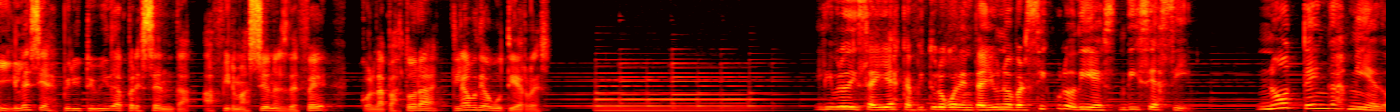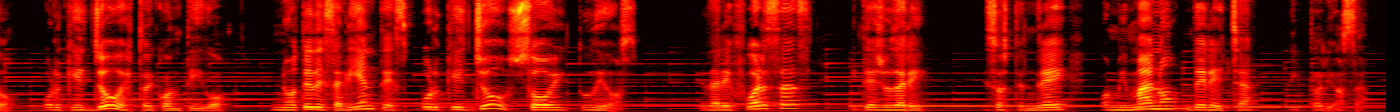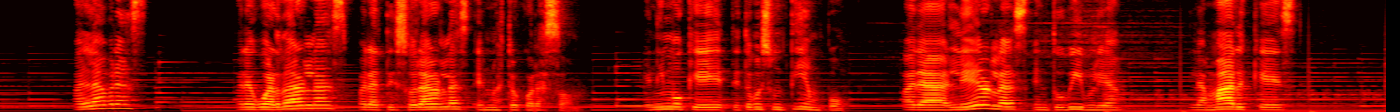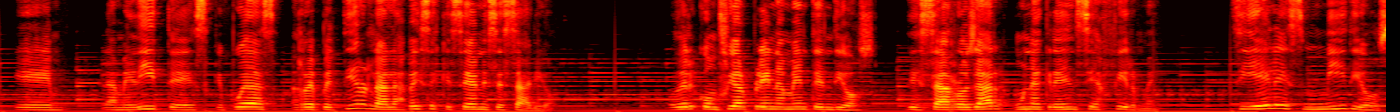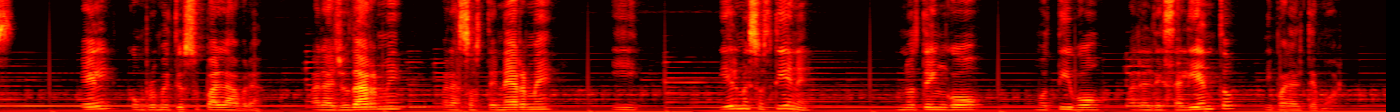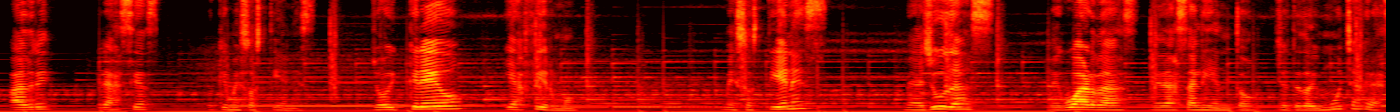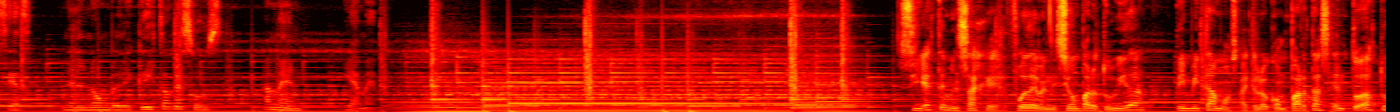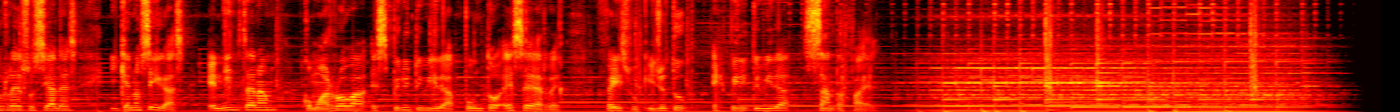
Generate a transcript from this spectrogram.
Iglesia Espíritu y Vida presenta Afirmaciones de Fe con la pastora Claudia Gutiérrez. libro de Isaías capítulo 41 versículo 10 dice así, No tengas miedo, porque yo estoy contigo. No te desalientes, porque yo soy tu Dios. Te daré fuerzas y te ayudaré. Te sostendré con mi mano derecha victoriosa. Palabras para guardarlas, para atesorarlas en nuestro corazón. Te animo que te tomes un tiempo para leerlas en tu Biblia, la marques, que la medites, que puedas repetirla las veces que sea necesario. Poder confiar plenamente en Dios, desarrollar una creencia firme. Si Él es mi Dios, Él comprometió su palabra para ayudarme para sostenerme y, y Él me sostiene. No tengo motivo para el desaliento ni para el temor. Padre, gracias porque me sostienes. Yo hoy creo y afirmo. Me sostienes, me ayudas, me guardas, me das aliento. Yo te doy muchas gracias en el nombre de Cristo Jesús. Amén y amén. Si este mensaje fue de bendición para tu vida, te invitamos a que lo compartas en todas tus redes sociales y que nos sigas en Instagram como arroba espiritu Facebook y YouTube Espíritu y Vida San Rafael.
